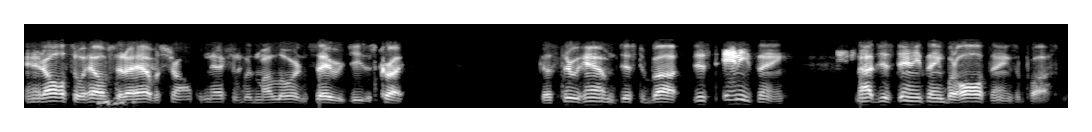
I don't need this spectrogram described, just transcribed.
And it also helps that mm-hmm. I have a strong connection with my Lord and Savior Jesus Christ. Because through him just about just anything, not just anything, but all things are possible.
